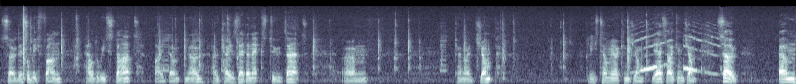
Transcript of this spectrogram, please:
So this will be fun. How do we start? I don't know. Okay, Z and X do that. Um, can I jump? Please tell me I can jump. Yes, I can jump. So, um,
